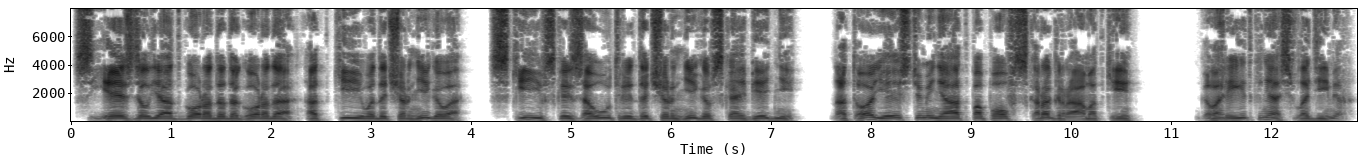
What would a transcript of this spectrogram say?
Съездил я от города до города, от Киева до Чернигова, с Киевской заутри до Черниговской обедни. На то есть у меня от попов скорограмотки», — говорит князь Владимир.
